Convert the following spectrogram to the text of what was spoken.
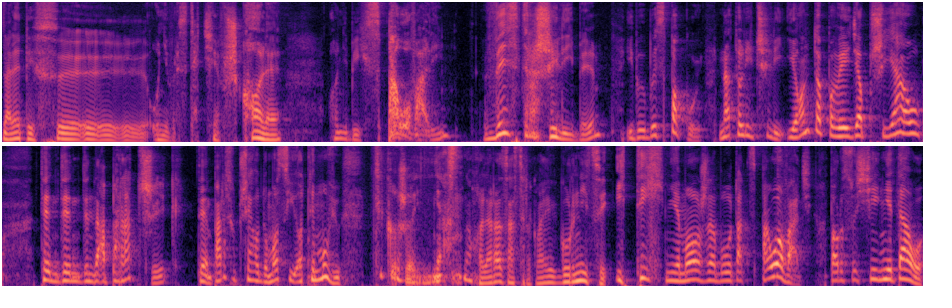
najlepiej w y, y, uniwersytecie, w szkole. Oni by ich spałowali, wystraszyliby i byłby spokój. Na to liczyli. I on to powiedział, przyjechał ten, ten, ten aparatczyk, ten aparatczyk przyjechał do Moskwy i o tym mówił. Tylko, że jasno cholera zastrajkowali górnicy i tych nie można było tak spałować. Po prostu się nie dało.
